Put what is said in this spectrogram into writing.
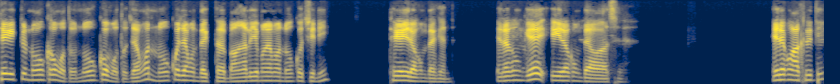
ঠিক একটু নৌকো মতো নৌকো মতো। যেমন নৌকো যেমন দেখতে হয়, বাঙালি যেমন আমরা নৌকো চিনি, ঠিক এইরকম দেখেন। এরকম গিয়ে এইরকম দেওয়া আছে। এরকম আকৃতি।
